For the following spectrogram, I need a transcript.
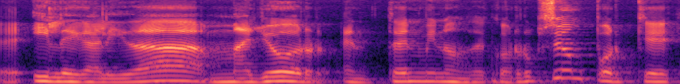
eh, ilegalidad mayor en términos de corrupción, porque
